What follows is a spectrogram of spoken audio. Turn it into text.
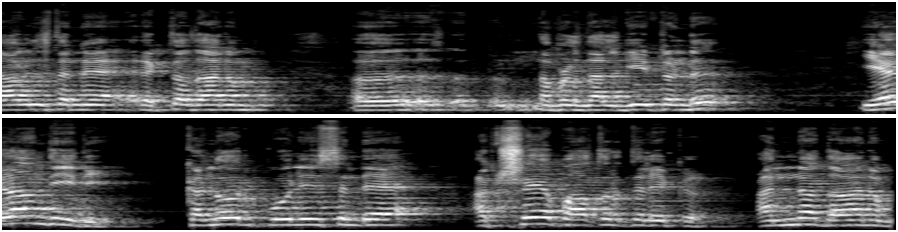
രാവിലെ തന്നെ രക്തദാനം നമ്മൾ നൽകിയിട്ടുണ്ട്. ഏഴാം തീയതി കണ്ണൂർ പോലീസിന്റെ അക്ഷയപാത്രത്തിലേക്ക് അന്നദാനം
